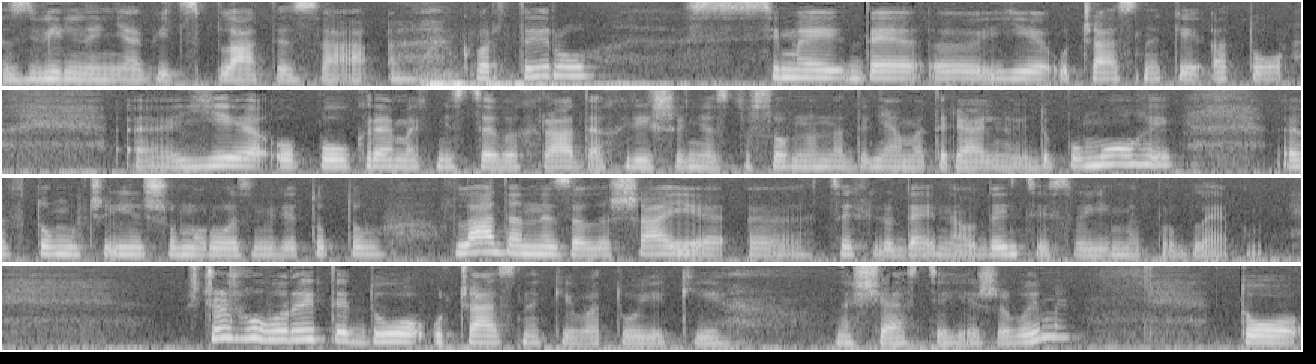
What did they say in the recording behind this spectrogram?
звільнення від сплати за е, квартиру сімей, де е, є учасники АТО. Е, Є по окремих місцевих радах рішення стосовно надання матеріальної допомоги е, в тому чи іншому розмірі. Тобто влада не залишає е, цих людей наодинці своїми проблемами. Що ж говорити до учасників АТО, які, на щастя, є живими, то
